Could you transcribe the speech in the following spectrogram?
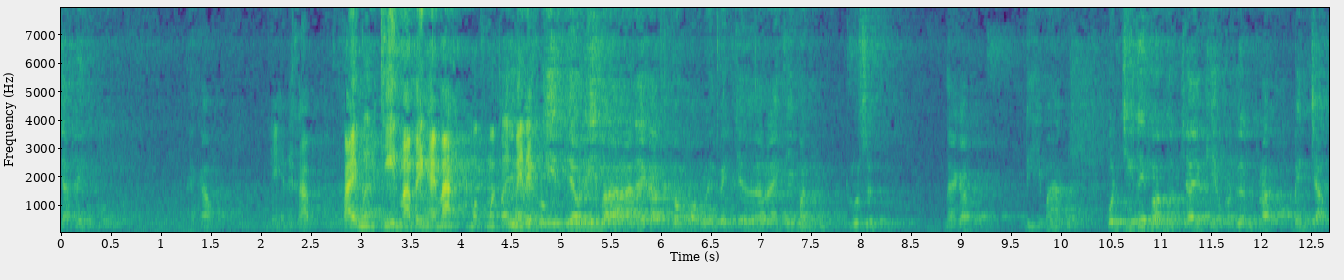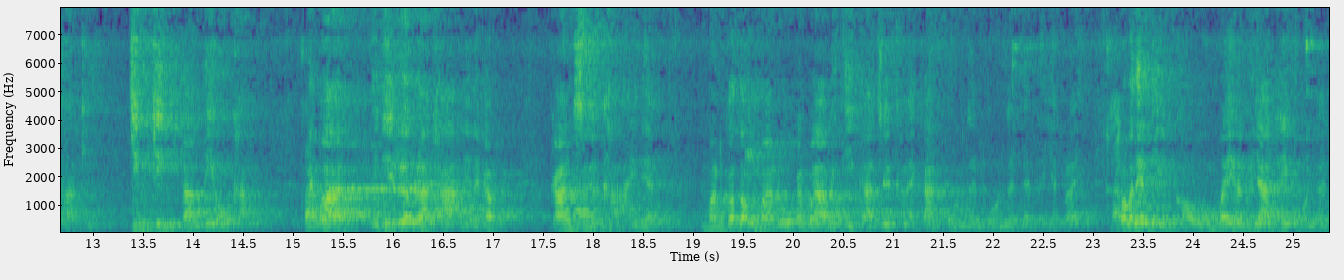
จัดให้ทุกคนนะครับนี่นะครับ ไปเมืองจีนมาเป็นไงบ้างเมื่อเมื่อไปกี้ไม่ได้เมืองจีนเที่ยวนี้มานะครับต้องบอกเลยไปเจออะไรที่มันรู้สึกนะครับดีมากเลยคนจีนให้ความสนใจเกี่ยวกับเรื่องพระเบญจภาคี จริง ๆ ตามที่ออกข่าวครับ แต่ว่าทีนี้เรื่องราคาเนี่ยนะครับ การซื้อขายเนี่ยมันก็ต้องมาดูกันว่าวิธีการซื้อขายการโอนเงินโอนเงินแบบไหนอย่างไร ครับ เพราะประเทศจีนเขาไม่อนุญาตให้โอนเงิน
